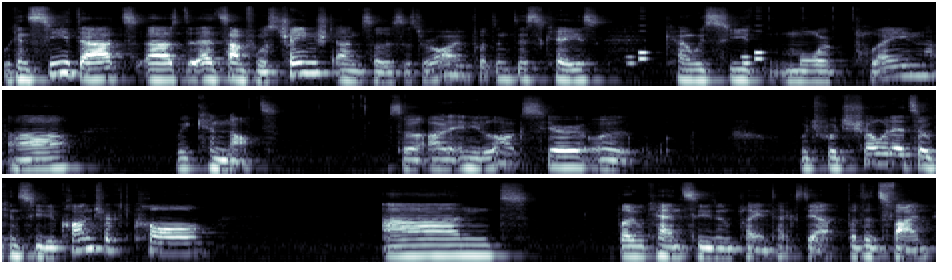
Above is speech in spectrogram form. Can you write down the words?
we can see that, uh, that something was changed. And so this is the raw input in this case. Can we see it more plain? Uh, we cannot. So are there any logs here? Or which would show that so we can see the contract call and but we can't see it in plain text yeah but it's fine.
